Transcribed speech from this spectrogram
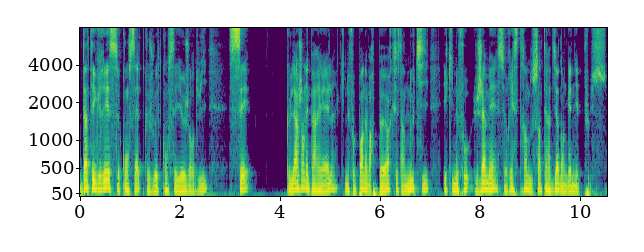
d'intégrer ce concept que je voulais te conseiller aujourd'hui, c'est que l'argent n'est pas réel, qu'il ne faut pas en avoir peur, que c'est un outil et qu'il ne faut jamais se restreindre ou s'interdire d'en gagner plus.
